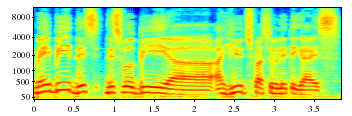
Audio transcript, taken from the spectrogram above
maybe this this will be uh, a huge possibility, guys.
